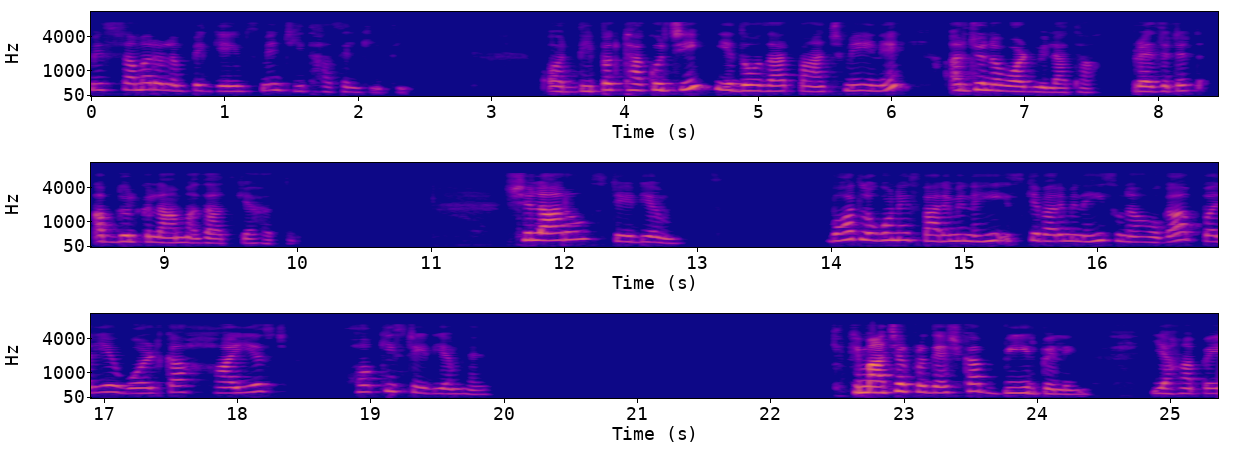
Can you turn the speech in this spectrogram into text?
में समर ओलंपिक गेम्स में जीत हासिल की थी। और दीपक ठाकुर जी, ये 2005 में इन्हें अर्जुन अवार्ड मिला था। प्रेसिडेंट अब्दुल कलाम आज़ाद के हाथों। शिलारो स्टेडियम बहुत लोगों ने इस बारे में नहीं, इसके बारे में नहीं सुना होगा, पर यह वर्ल्ड का हाईएस्ट हॉकी स्टेडियम है। हिमाचल प्रदेश का बीर बिलिंग। यहाँ पे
